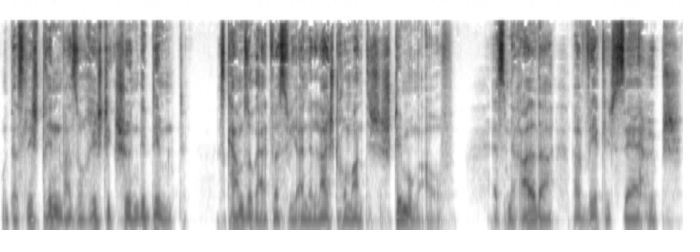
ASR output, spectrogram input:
und das Licht drin war so richtig schön gedimmt. Es kam sogar etwas wie eine leicht romantische Stimmung auf. Esmeralda war wirklich sehr hübsch.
